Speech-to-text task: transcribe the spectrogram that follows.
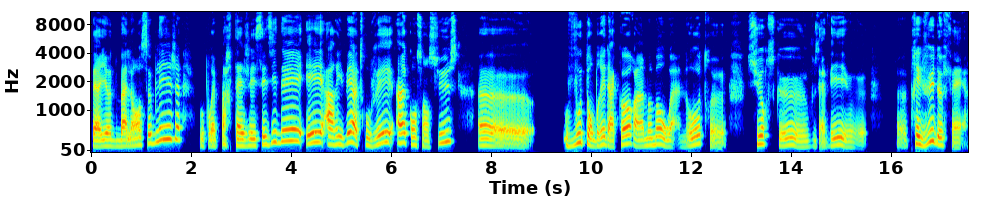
période Balance oblige, vous pourrez partager ces idées et arriver à trouver un consensus, euh, vous tomberez d'accord à un moment ou à un autre euh, sur ce que vous avez euh, prévu de faire.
